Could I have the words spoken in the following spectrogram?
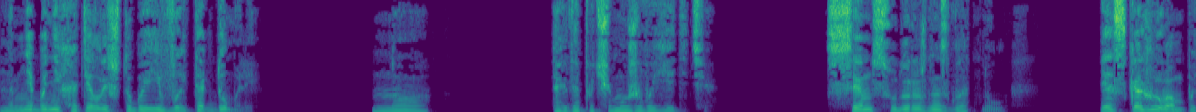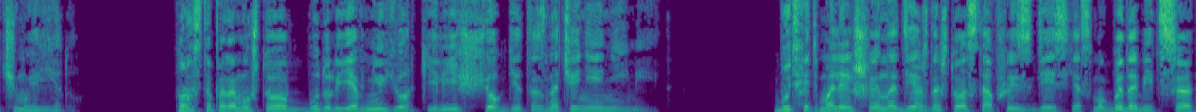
Но мне бы не хотелось, чтобы и вы так думали. Но тогда почему же вы едете? Сэм судорожно сглотнул. Я скажу вам, почему я еду. Просто потому, что буду ли я в Нью-Йорке или еще где-то, значения не имеет. Будь хоть малейшая надежда, что, оставшись здесь, я смог бы добиться,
